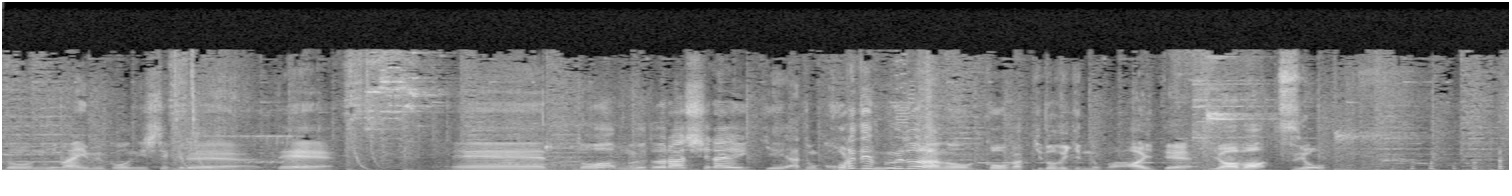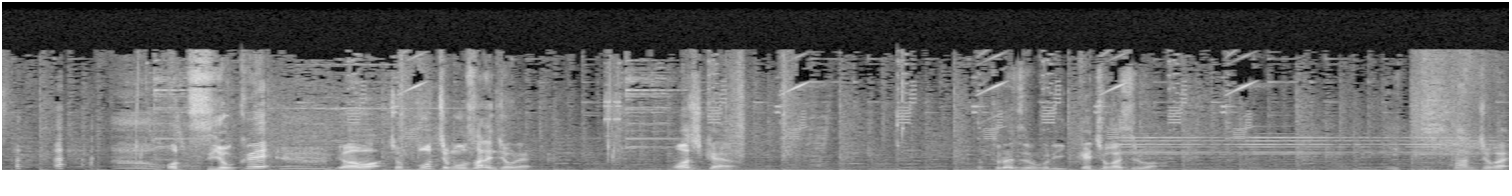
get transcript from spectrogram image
と2枚無効にしてくるでえー、っとムドラ白雪。あでもこれでムドラの効果起動できるのか？相手。やば。強 お強くね？やば。ちょぼっち戻されんじゃん俺。マジかよ。とりあえずこれ一回除外するわ。一旦除外。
